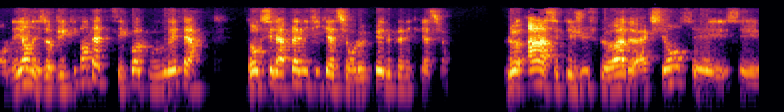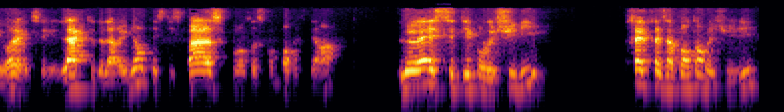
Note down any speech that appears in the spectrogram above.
en ayant des objectifs en tête. C'est quoi que vous voulez faire Donc, c'est la planification, le P de planification. Le A, c'était juste le A de action, c'est l'acte de la réunion, qu'est-ce qui se passe, comment ça se comporte, etc. Le S, c'était pour le suivi. Très, très important le suivi.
